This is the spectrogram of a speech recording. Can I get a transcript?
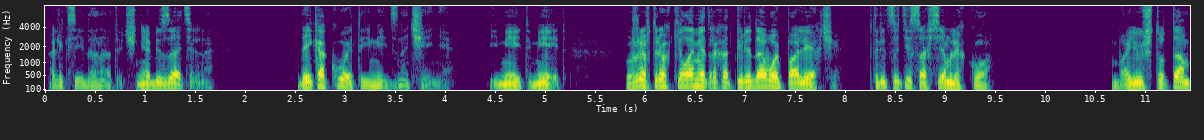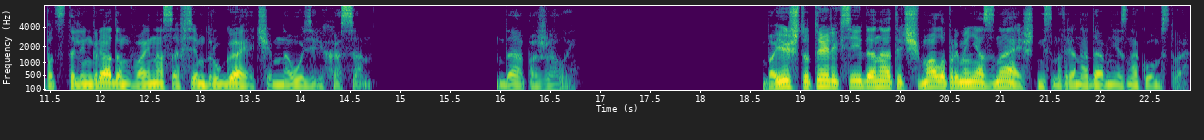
Алексей Донатович, не обязательно. Да и какое это имеет значение? Имеет, имеет. Уже в трех километрах от передовой полегче. В тридцати совсем легко. Боюсь, что там, под Сталинградом, война совсем другая, чем на озере Хасан. Да, пожалуй. Боюсь, что ты, Алексей Донатович, мало про меня знаешь, несмотря на давнее знакомство.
